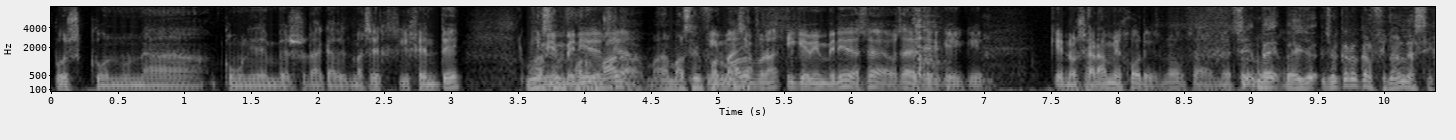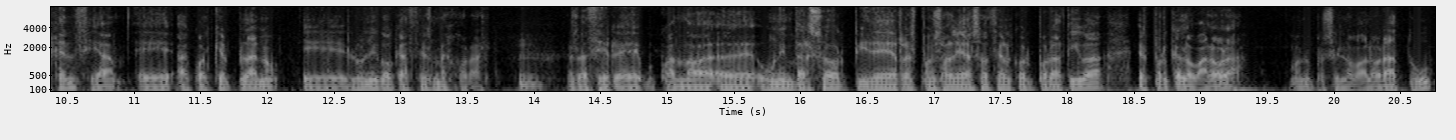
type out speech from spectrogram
pues con una comunidad inversora cada vez más exigente. Más informada, más informada. Y, que bienvenida sea, o sea, decir que, que que nos hará mejores, ¿no? yo, creo que al final la exigencia eh, a cualquier plano eh, lo único que hace es mejorar. Mm. Es decir, eh, cuando un inversor pide responsabilidad social corporativa es porque lo valora. Bueno, pues si lo valora tú,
